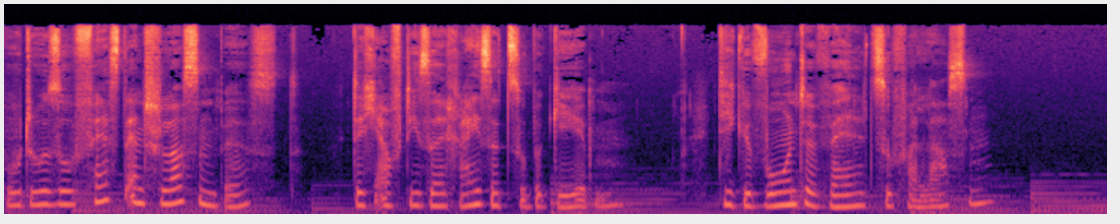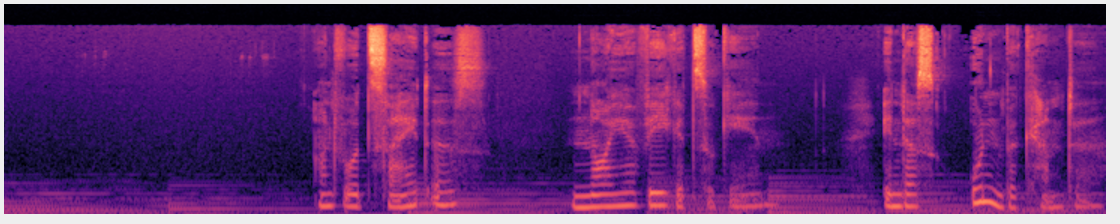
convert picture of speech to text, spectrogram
wo du so fest entschlossen bist, dich auf diese Reise zu begeben, die gewohnte Welt zu verlassen und wo Zeit ist, neue Wege zu gehen, in das Unbekannte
